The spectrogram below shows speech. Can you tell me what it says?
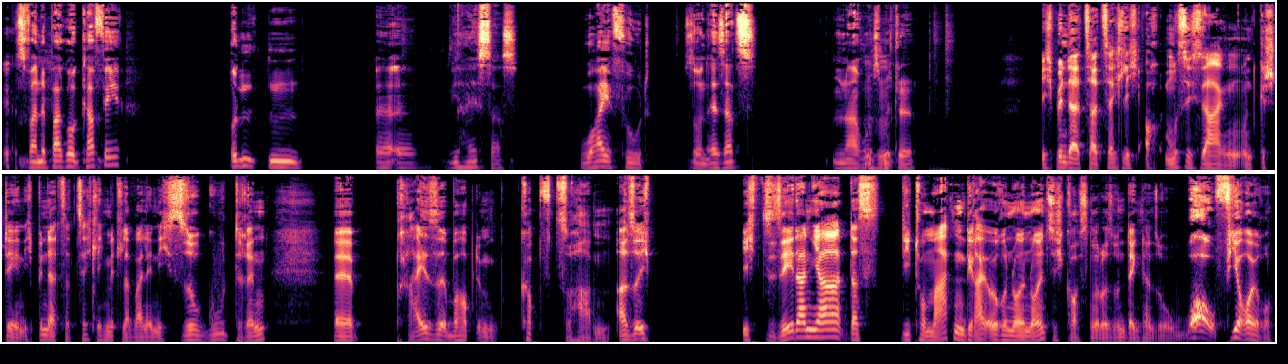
Es war eine Packung Kaffee und ein, äh, äh, wie heißt das? Y-Food. So ein Ersatznahrungsmittel. Ich bin da tatsächlich auch, muss ich sagen und gestehen, ich bin da tatsächlich mittlerweile nicht so gut drin, äh, Preise überhaupt im Kopf zu haben. Also ich, ich sehe dann ja, dass die Tomaten 3,99 Euro kosten oder so und denke dann so, wow, 4 Euro.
